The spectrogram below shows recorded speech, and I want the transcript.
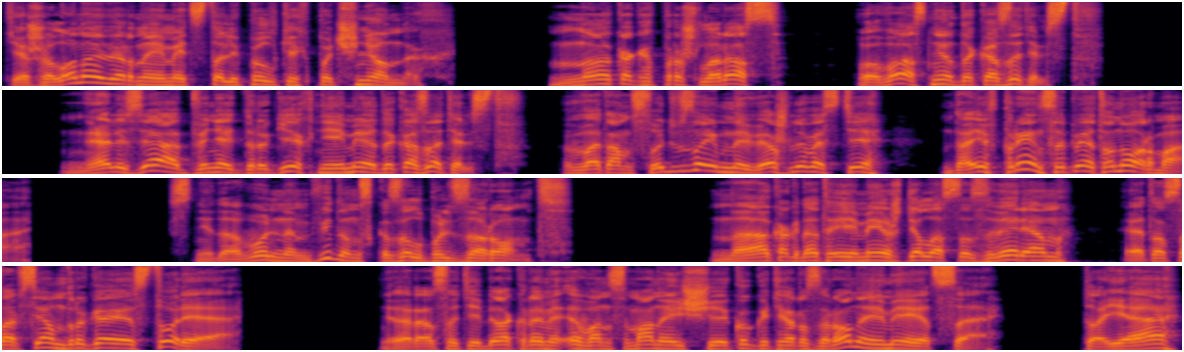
Тяжело, наверное, иметь столь пылких подчиненных. Но, как и в прошлый раз, у вас нет доказательств. Нельзя обвинять других, не имея доказательств. В этом суть взаимной вежливости, да и в принципе это норма. С недовольным видом сказал Бульзаронт. Но когда ты имеешь дело со зверем, это совсем другая история. Раз у тебя кроме Эвансмана еще и коготь Эрзерона имеется, то я,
